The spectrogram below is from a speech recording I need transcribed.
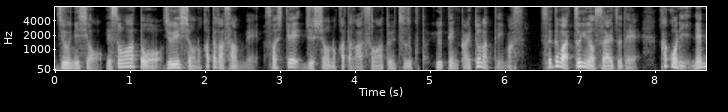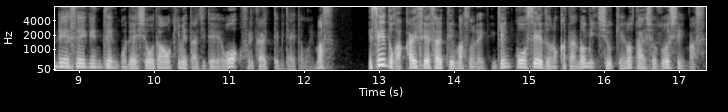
12勝、その後11勝の方が3名、そして10勝の方がその後に続くという展開となっています。それでは次のスライドで過去に年齢制限前後で商談を決めた事例を振り返ってみたいと思います。制度が改正されていますので、現行制度の方のみ集計の対象としています。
